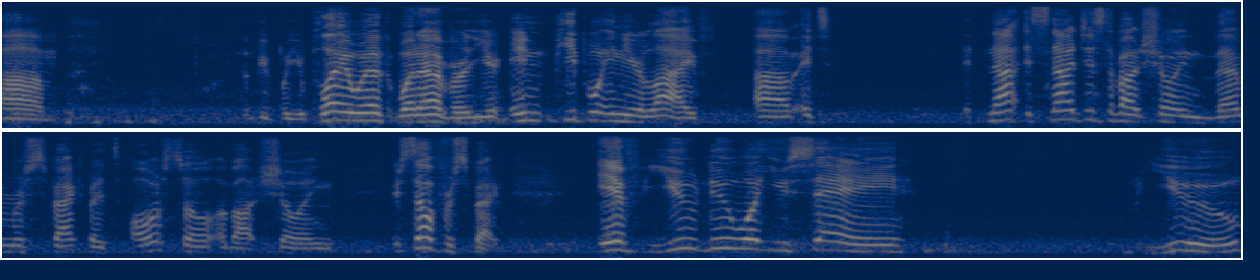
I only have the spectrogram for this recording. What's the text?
Um, the people you play with, whatever. You're in people in your life. Um, it's it's not it's not just about showing them respect, but it's also about showing yourself respect. If you do what you say, you,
